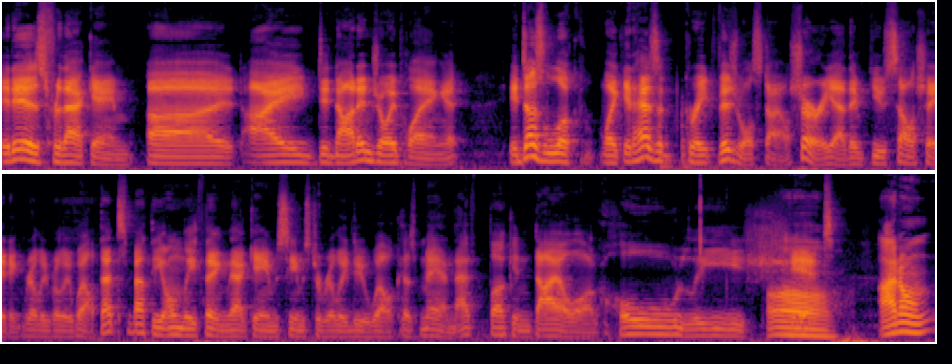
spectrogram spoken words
It is for that game. Uh, I did not enjoy playing it. It does look like it has a great visual style. Sure, yeah, they've used cel shading really, really well. That's about the only thing that game seems to really do well. Because man, that fucking dialogue, holy shit! Oh, I don't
